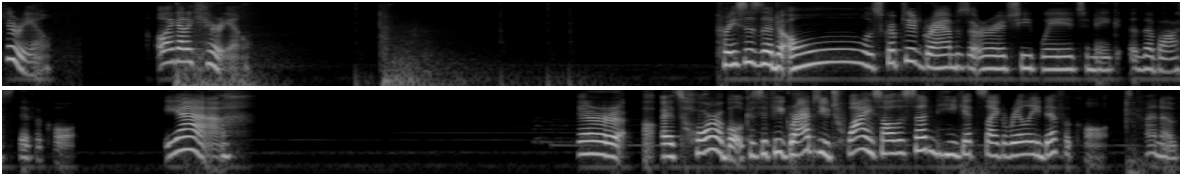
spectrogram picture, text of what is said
Curio. Oh, I got a curio. Increases the oh scripted grabs are a cheap way to make the boss difficult. Yeah. They're uh, it's horrible because if he grabs you twice, all of a sudden he gets like really difficult. It's kind of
